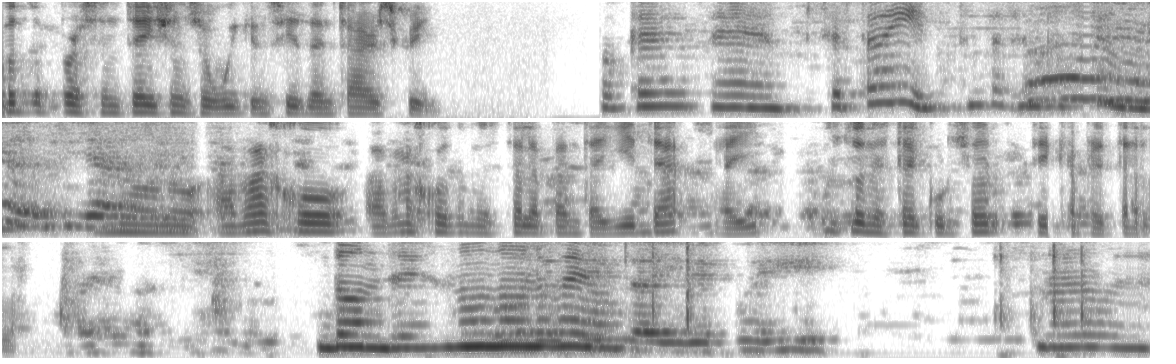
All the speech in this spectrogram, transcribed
Put the presentation so we can see the entire screen. Ok, eh, se está ahí, en presentación. No, no, abajo, abajo donde está la pantallita, ahí, justo donde está el cursor, tiene que apretarla. ¿Dónde? No, no lo veo. No lo veo.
